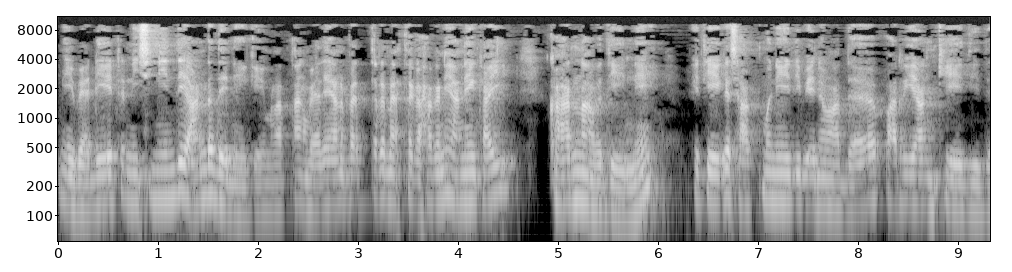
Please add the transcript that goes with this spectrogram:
මේ වැඩේට නිසින්ින්ද යන්න දෙන එක. එහෙම නැත්නම් වැඩ යන පැත්තට මැස්ස ගහගෙන අනේකයි කාරණාව තියෙන්නේ. ඉතින් ඒක සක්මනේදී වෙනවද පරියංකේදීද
